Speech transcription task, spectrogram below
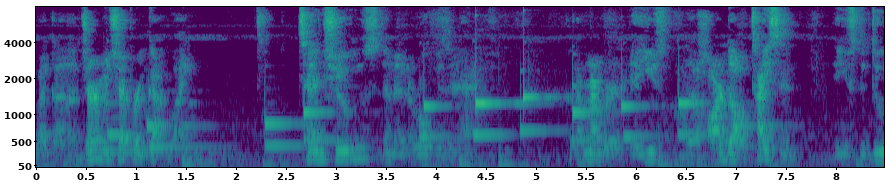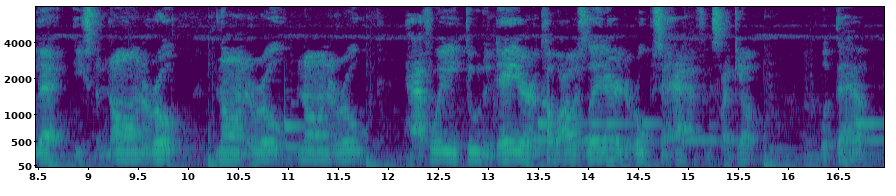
Like a German Shepherd got like ten chews, and then the rope is in half. I remember it used uh, our dog Tyson. It used to do that. He used to gnaw on the rope, gnaw on the rope, gnaw on the rope. Halfway through the day or a couple hours later, the rope's in half. And it's like, yo, what the hell?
